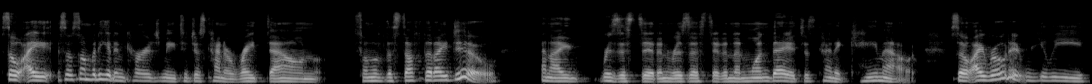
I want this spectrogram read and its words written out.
so i so somebody had encouraged me to just kind of write down some of the stuff that i do and i resisted and resisted and then one day it just kind of came out so i wrote it really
